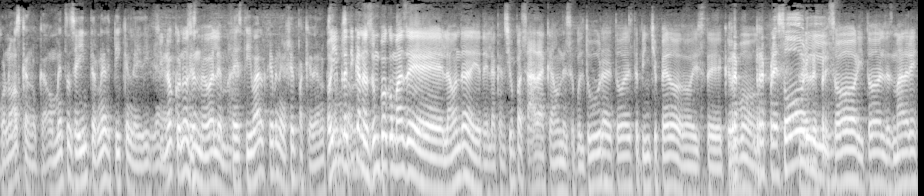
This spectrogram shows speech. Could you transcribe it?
conozcanlo, cabrón. Métanse a internet y píquenle y digan. Si no conocen, me vale más. Festival Heaven Angel para que vean lo que Oye, platícanos un poco más de la onda de, de la canción pasada, cabrón, de Sepultura, de todo este pinche pedo este, que hablando. hubo. Rep- represor y. represor y todo el desmadre.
